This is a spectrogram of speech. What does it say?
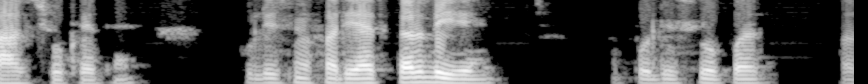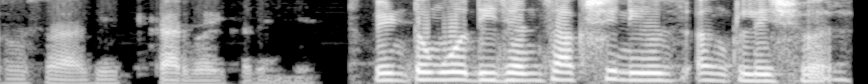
भाग चुके थे। पुलिस में फरियाद कर दी है। पुलिस के ऊपर भरोसा आगे कार्रवाई करेंगे। पिंटू मोदी, जनसाक्षी न्यूज़, अंकलेश्वर।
